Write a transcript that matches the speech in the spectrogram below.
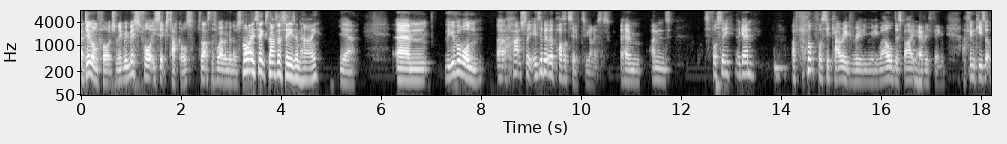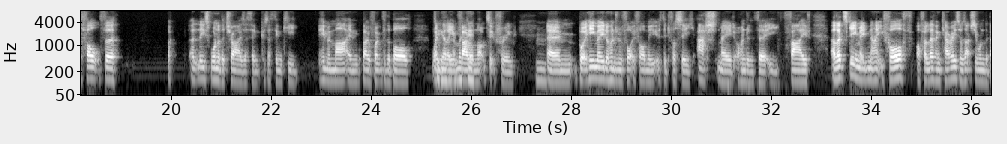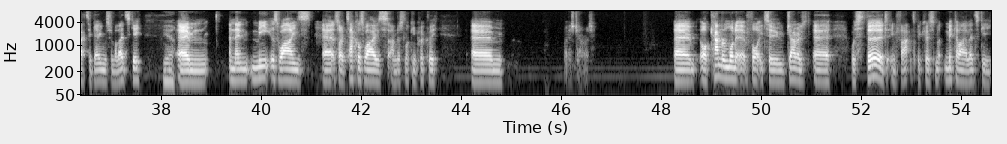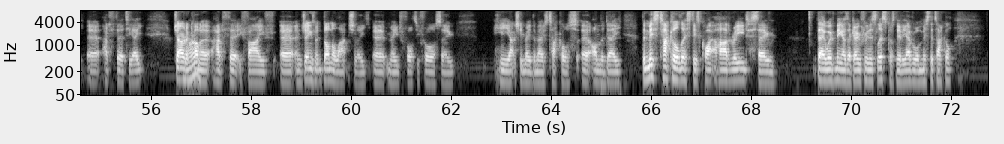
I do, unfortunately. We missed 46 tackles, so that's the way we're going to start. 46, that's a season high. Yeah. Um, the other one uh, actually is a bit of a positive, to be honest. Um, and it's Fussy again. I thought Fussy carried really, really well despite everything. I think he's at fault for a, at least one of the tries, I think, because I think he, him and Martin both went for the ball when Together, Liam. Farrell knocked it through. Hmm. Um, but he made 144 meters, did Fussy. Ash made 135. Oledzki made 94 off 11 carries. It was actually one of the better games from Oledzki. Yeah. Um, and then meters wise, uh, sorry, tackles wise, I'm just looking quickly. Um, where's Jarrod? Um, or Cameron won it at 42. Jarrod uh, was third, in fact, because Mikolaj Oledzki uh, had 38. Jarrod Wow. O'Connor had 35, uh, and James McDonnell actually uh, made 44. So he actually made the most tackles uh, on the day. The missed tackle list is quite a hard read, so bear with me as I go through this list because nearly everyone missed a tackle.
